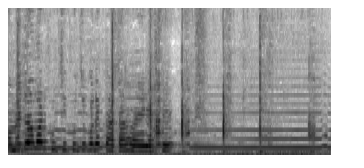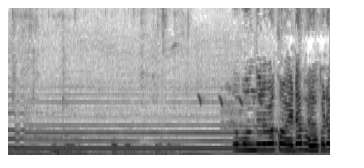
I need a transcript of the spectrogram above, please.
টমেটো আমার কুচি কুচি করে কাটা হয়ে গেছে। তো বন্ধুরা, এবার কড়াইটা ভালো করে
